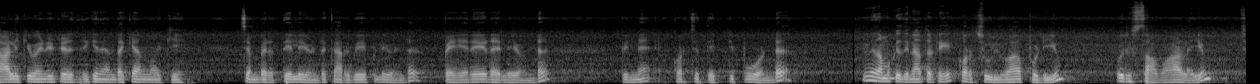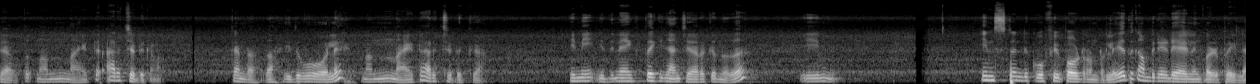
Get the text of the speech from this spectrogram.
താളിക്ക് വേണ്ടിയിട്ട് എടുത്തിരിക്കുന്നത് എന്തൊക്കെയാണെന്ന് നോക്കി ചെമ്പരത്തി ഇലയുണ്ട് കറിവേപ്പിലയുണ്ട് പേരയുടെ ഇലയുണ്ട് പിന്നെ കുറച്ച് തെറ്റിപ്പൂവുണ്ട്. ഇനി നമുക്ക് ഇതിനകത്തോട്ടേക്ക് കുറച്ച് ഉലുവാപ്പൊടിയും ഒരു സവാളയും ചേർത്ത് നന്നായിട്ട് അരച്ചെടുക്കണം. കണ്ടോ? അതാ ഇതുപോലെ നന്നായിട്ട് അരച്ചെടുക്കുക. ഇനി ഇതിനകത്തേക്ക് ഞാൻ ചേർക്കുന്നത് ഈ ഇൻസ്റ്റന്റ് കോഫി പൗഡർ ഉണ്ടല്ലോ ഏത് കമ്പനിയുടെ ആയാലും കുഴപ്പമില്ല.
